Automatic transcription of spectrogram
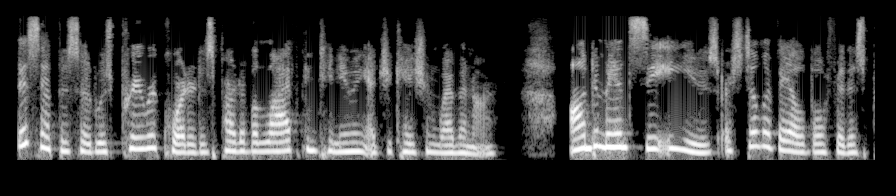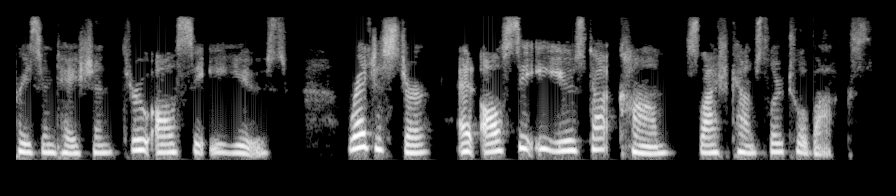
This episode was pre-recorded as part of a live continuing education webinar. On-demand CEUs are still available for this presentation through all CEUs. Register at allceus.com slash counselor toolbox.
